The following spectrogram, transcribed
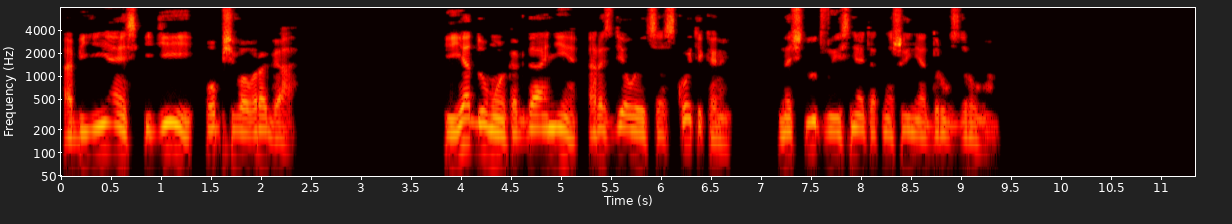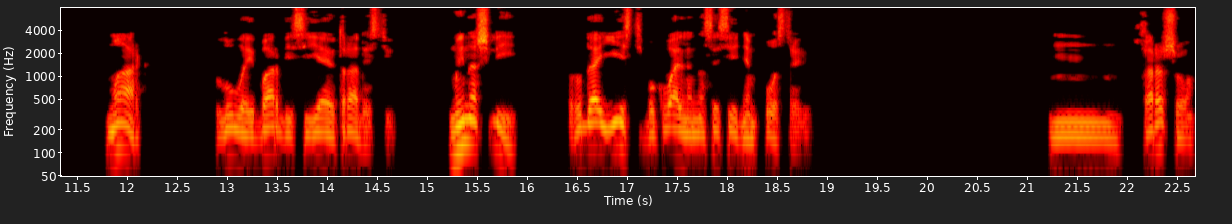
объединяясь идеей общего врага. И я думаю, когда они разделаются с котиками, начнут выяснять отношения друг с другом. Марк, Лула и Барби сияют радостью. Мы нашли. Руда есть буквально на соседнем острове. Ммм, хорошо.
